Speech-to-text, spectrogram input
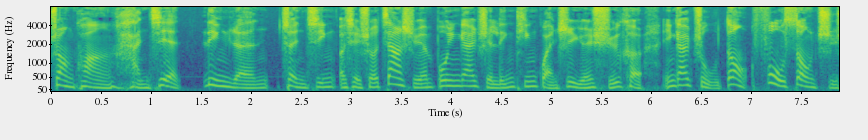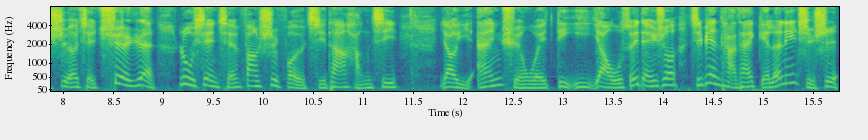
状况罕见。令人震惊，而且说驾驶员不应该只聆听管制员许可，应该主动附送指示，而且确认路线前方是否有其他航机，要以安全为第一要务。所以等于说，即便塔台给了你指示，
